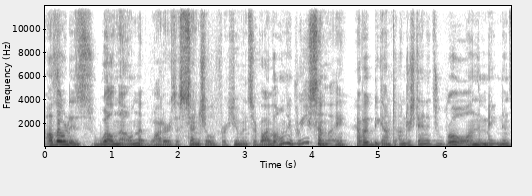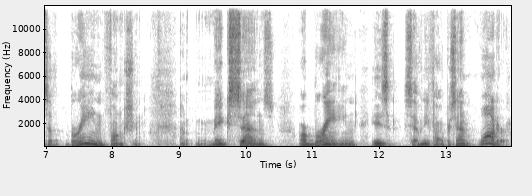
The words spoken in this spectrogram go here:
Although it is well known that water is essential for human survival, only recently have we begun to understand its role in the maintenance of brain function. It makes sense. Our brain is 75% water.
